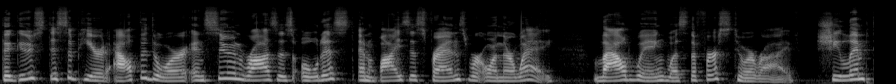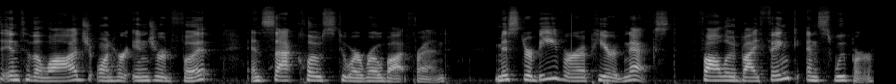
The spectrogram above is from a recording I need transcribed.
The goose disappeared out the door, and soon Roz's oldest and wisest friends were on their way. Loudwing was the first to arrive. She limped into the lodge on her injured foot and sat close to her robot friend. Mr. Beaver appeared next, followed by Fink and Swooper.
